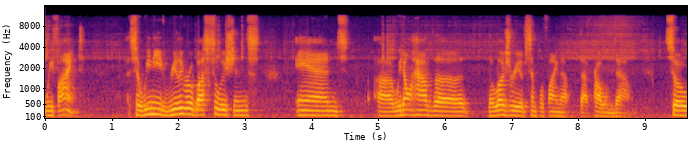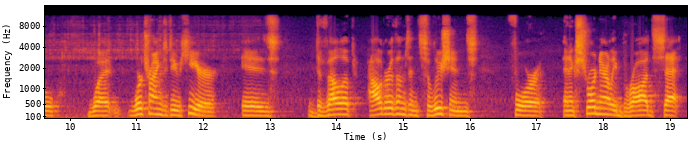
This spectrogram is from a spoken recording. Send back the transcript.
we find. So we need really robust solutions, and uh, we don't have the, the luxury of simplifying that, that problem down. So what we're trying to do here is develop algorithms and solutions for an extraordinarily broad set,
